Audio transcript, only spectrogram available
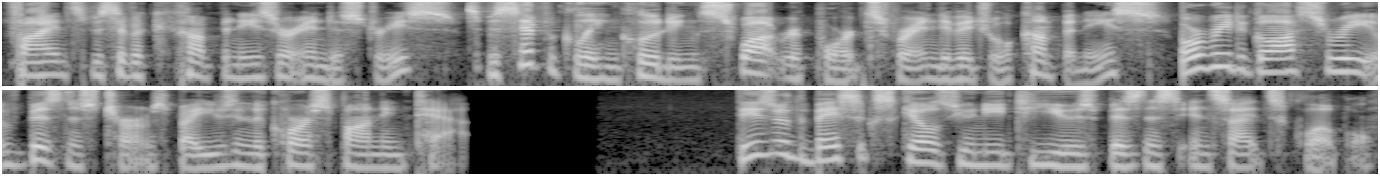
find specific companies or industries, specifically including SWOT reports for individual companies, or read a glossary of business terms by using the corresponding tab. These are the basic skills you need to use Business Insights Global.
